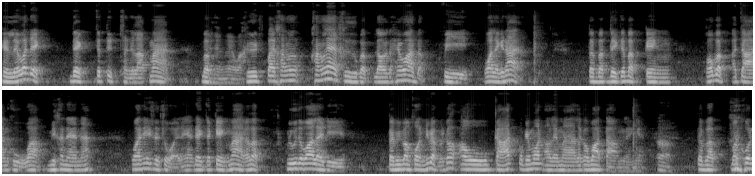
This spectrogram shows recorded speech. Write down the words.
เห็นเลยว่าเด็กเด็กจะติดสัญลักษณ์มาก แบบยังไงวะคือไปครั้งครั้งแรกคือแบบเราจะให้วาดแบบฟรีวาดอะไรก็ได้ แต่แบบเด็กจะแบบเก่ง เพราะแบบอาจารย์ขู่ว่ามีคะแนนนะวาดที่สวยๆอะไรเงี้ยเด็กจะเก่งมากแล้วแบบไม่รู้จะวาดอะไรดี แต่มีบางคนที่แบบมันก็เอาการ์ดโปเกมอนเอาอะไรมาแล้วก็วาดตามอะไรเงี้ยอ่าแต่แบบบางคน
